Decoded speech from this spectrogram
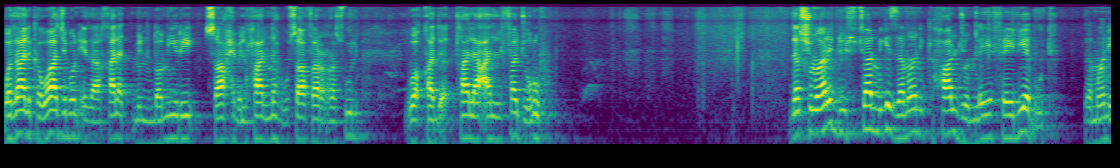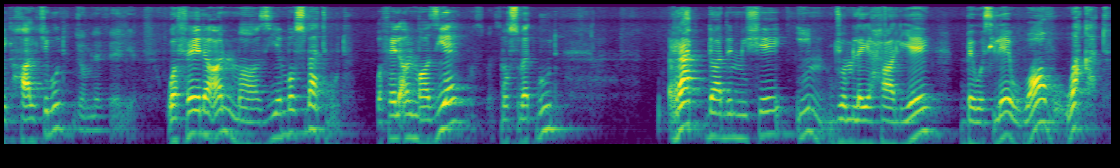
وذلك واجب إذا خلت من ضمير صاحب الحال نحو سافر الرسول وقد طلع الفجر. در شماره 24 میگه زمانی که حال جمله فعلیه بود. زمانی که حال چی بود؟ جمله فعلیه. و فعل آن ماضی مثبت بود. و فعل آن ماضی مثبت. بود. ربط داده میشه این جمله حالیه به وسیله واو وقت.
